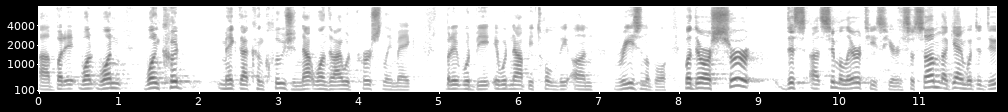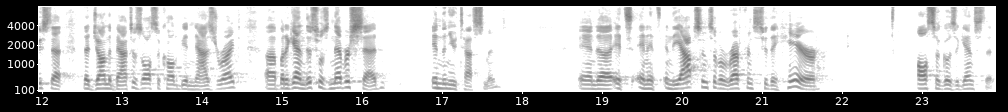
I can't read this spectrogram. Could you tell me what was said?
Uh, but it, one, one, one could make that conclusion, not one that I would personally make, but it would, be, it would not be totally unreasonable. But there are sure this, uh, similarities here. So some, again, would deduce that, that John the Baptist is also called to be a Nazarite. Uh, but again, this was never said in the New Testament. And, uh, it's, and it's in the absence of a reference to the hair also goes against it.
